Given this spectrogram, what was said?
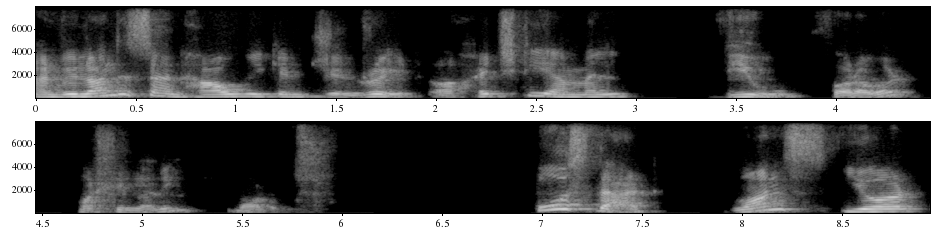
and we'll understand how we can generate a HTML view for our machine learning models. Post that, once your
